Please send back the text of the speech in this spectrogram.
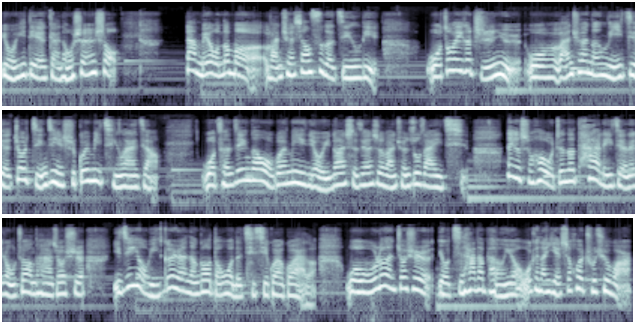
有一点感同身受，但没有那么完全相似的经历。我作为一个侄女，我完全能理解。就仅仅是闺蜜情来讲，我曾经跟我闺蜜有一段时间是完全住在一起。那个时候我真的太理解那种状态，就是已经有一个人能够懂我的奇奇怪怪了。我无论就是有其他的朋友，我可能也是会出去玩，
